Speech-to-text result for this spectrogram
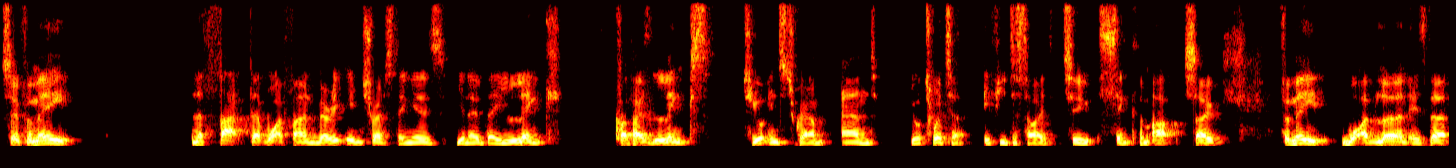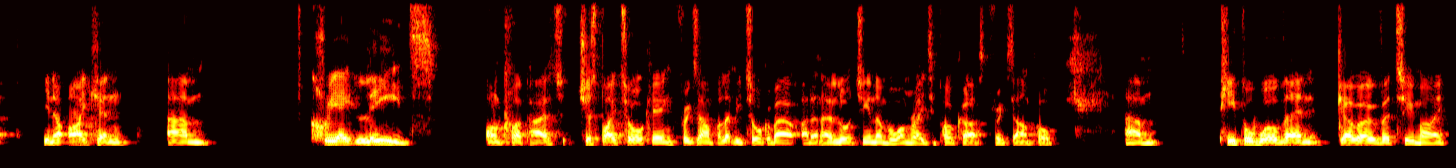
so for me, the fact that what I found very interesting is, you know, they link, Clubhouse links to your Instagram and your Twitter if you decide to sync them up. So for me, what I've learned is that, you know, I can, um, create leads on Clubhouse just by talking. For example, let me talk about, I don't know, launching a number one rated podcast, for example. Um, people will then go over to my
